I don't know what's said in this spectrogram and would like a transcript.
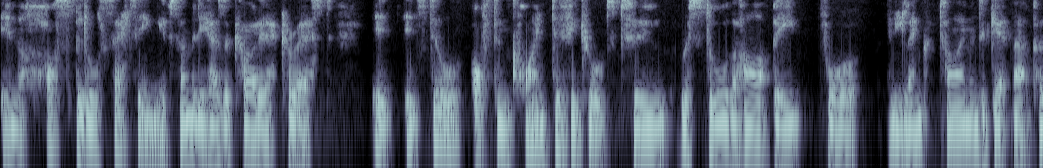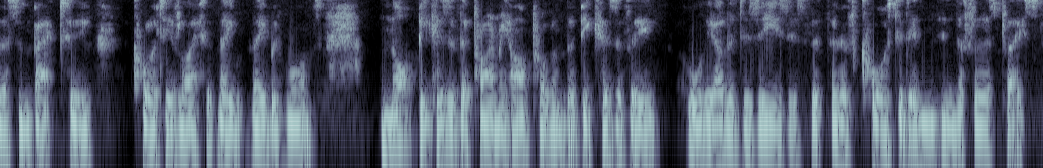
in a hospital setting, if somebody has a cardiac arrest, it, it's still often quite difficult to restore the heartbeat for any length of time and to get that person back to quality of life that they, they would want. Not because of the primary heart problem, but because of the all the other diseases that, that have caused it in, in the first place.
